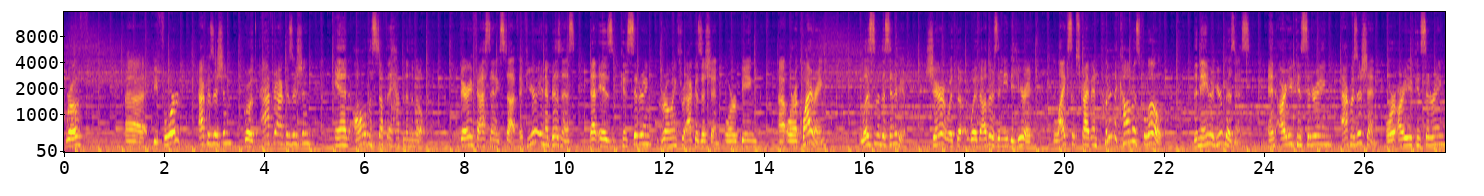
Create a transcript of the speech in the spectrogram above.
growth uh, before acquisition, growth after acquisition, and all the stuff that happened in the middle. Very fascinating stuff. If you're in a business that is considering growing through acquisition or being uh, or acquiring, listen to this interview. Share it with the, with others that need to hear it. Like, subscribe, and put in the comments below the name of your business. And are you considering acquisition or are you considering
